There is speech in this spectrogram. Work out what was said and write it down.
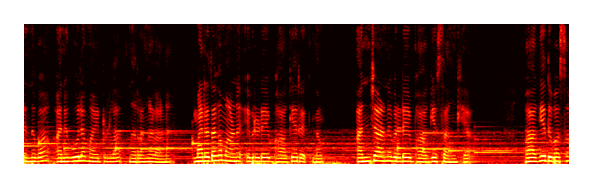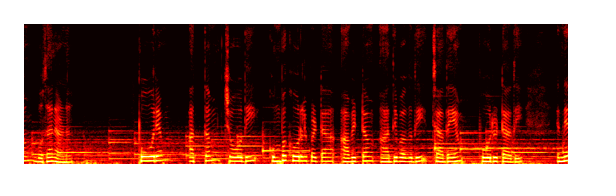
എന്നിവ അനുകൂലമായിട്ടുള്ള നിറങ്ങളാണ്. മരതകമാണ് ഇവരുടെ ഭാഗ്യരത്നം. അഞ്ചാണ് ഇവരുടെ ഭാഗ്യസംഖ്യ. ഭാഗ്യ ദിവസം ബുധനാണ്. പൂരം അത്തം ചോതി കുംഭക്കൂറിൽപ്പെട്ട അവിട്ടം ആദ്യപകുതി ചതയം പൂരുട്ടാതി എന്നീ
